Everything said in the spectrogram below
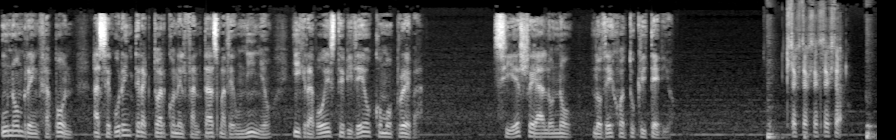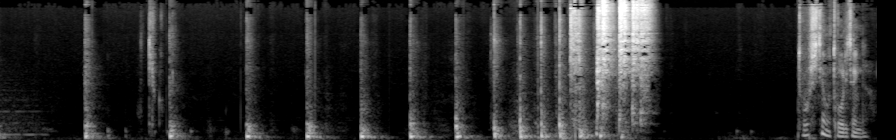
Un hombre en Japón asegura interactuar con el fantasma de un niño y grabó este video como prueba. Si es real o no, lo dejo a tu criterio. 来た来た来た来た来た。合ってるか。どうしても通りたいんだな。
